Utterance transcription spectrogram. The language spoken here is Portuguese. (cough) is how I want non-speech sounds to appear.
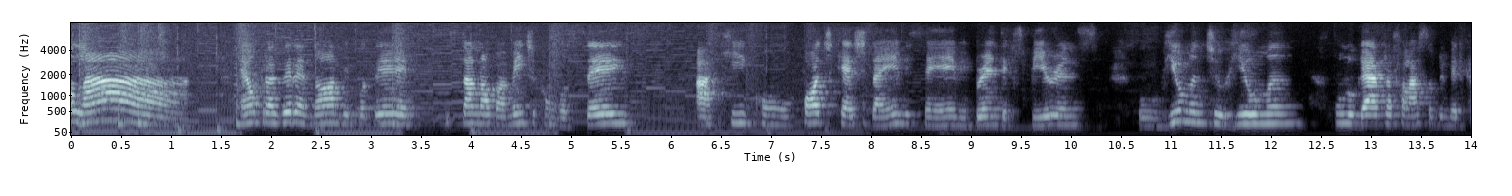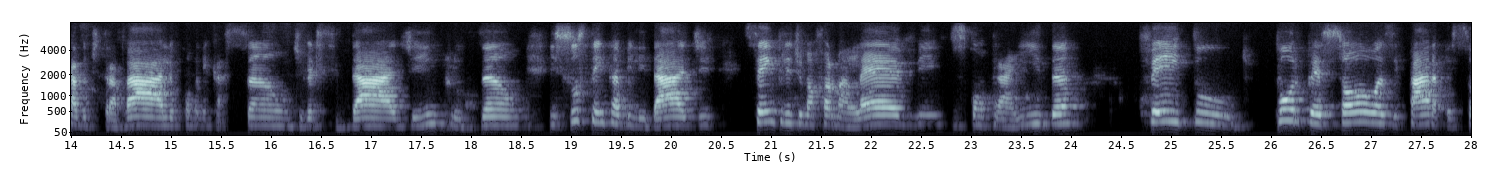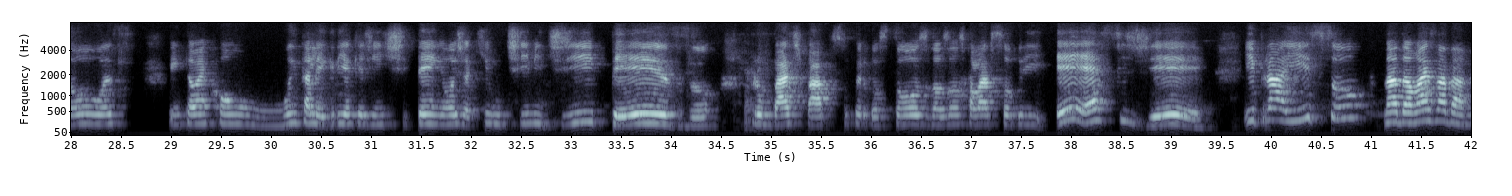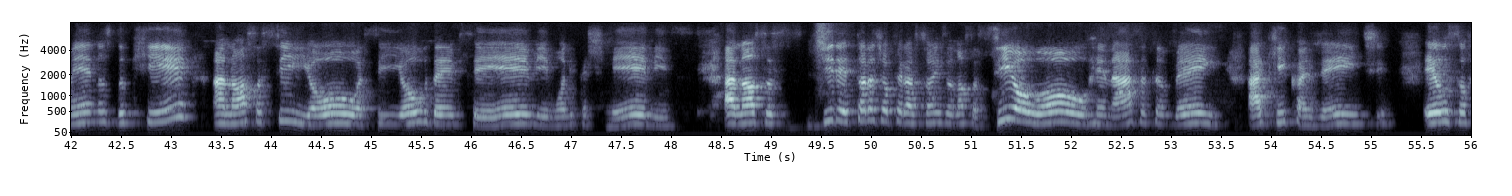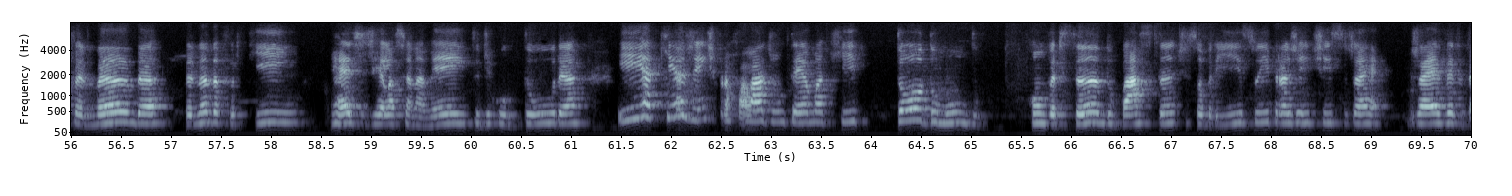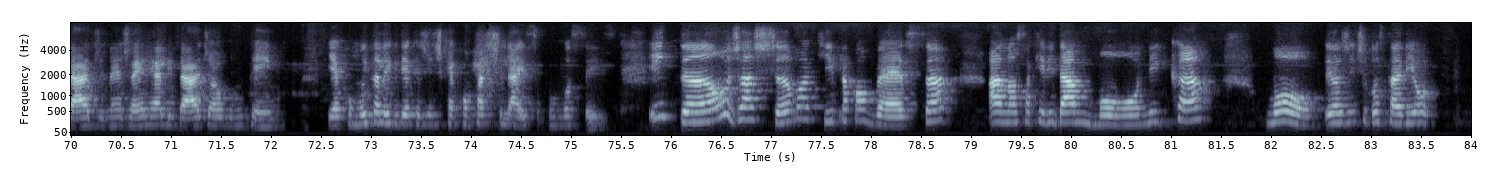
Olá! É um prazer enorme poder estar novamente com vocês aqui com o podcast da MCM Brand Experience, o Human to Human, um lugar para falar sobre mercado de trabalho, comunicação, diversidade, inclusão e sustentabilidade, sempre de uma forma leve, descontraída, feito por pessoas e para pessoas. Então é com muita alegria que a gente tem hoje aqui um time de peso para um bate-papo super gostoso. Nós vamos falar sobre ESG. E para isso, nada mais, nada menos do que a nossa CEO, a CEO da MCM, Mônica Ximenes, a nossa diretora de operações, a nossa COO, Renata também, aqui com a gente. Eu sou Fernanda, Fernanda Furquim, head de relacionamento, de cultura, e aqui a gente para falar de um tema que todo mundo conversando bastante sobre isso, e para a gente isso já é, já é verdade, né? já é realidade há algum tempo. E é com muita alegria que a gente quer compartilhar isso com vocês. Então, já chamo aqui para conversa a nossa querida Mônica. Mo, eu, a gente gostaria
